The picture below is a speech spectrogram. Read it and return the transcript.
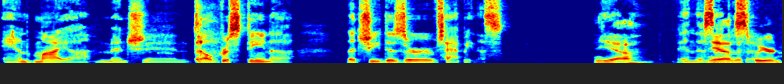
and Maya mention tell Christina that she deserves happiness Yeah, in this yeah, episode. that's weird.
